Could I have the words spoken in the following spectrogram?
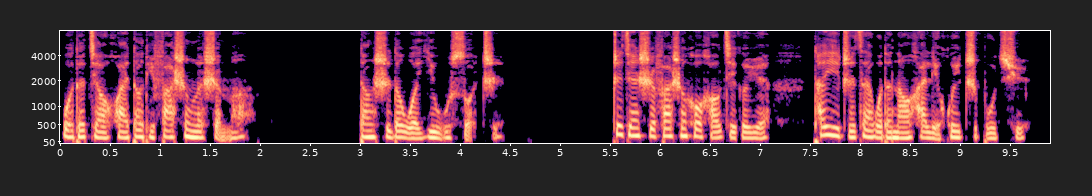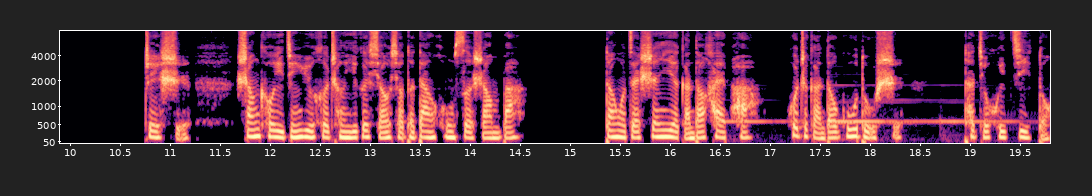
我的脚踝到底发生了什么？当时的我一无所知。这件事发生后好几个月，它一直在我的脑海里挥之不去。这时，伤口已经愈合成一个小小的淡红色伤疤。当我在深夜感到害怕或者感到孤独时，它就会悸动。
